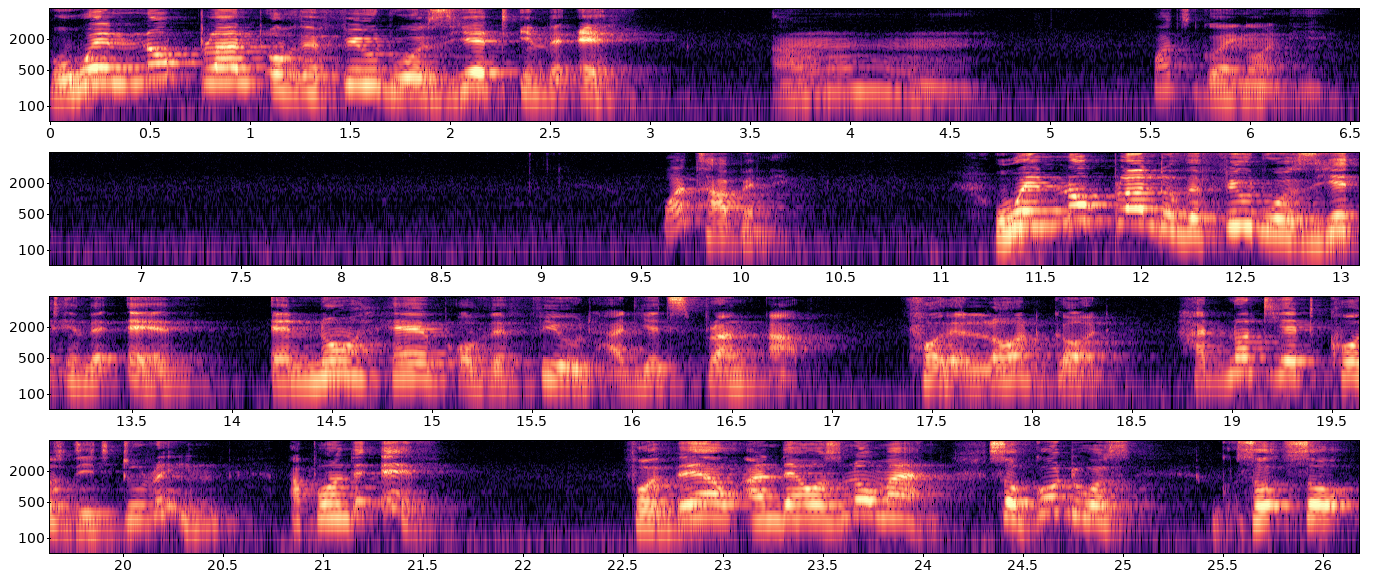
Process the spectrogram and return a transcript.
when no plant of the field was yet in the earth. Ah, what's going on here? What's happening? When no plant of the field was yet in the earth, and no herb of the field had yet sprung up, for the Lord God had not yet caused it to rain upon the earth. For there and there was no man. So God was so so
